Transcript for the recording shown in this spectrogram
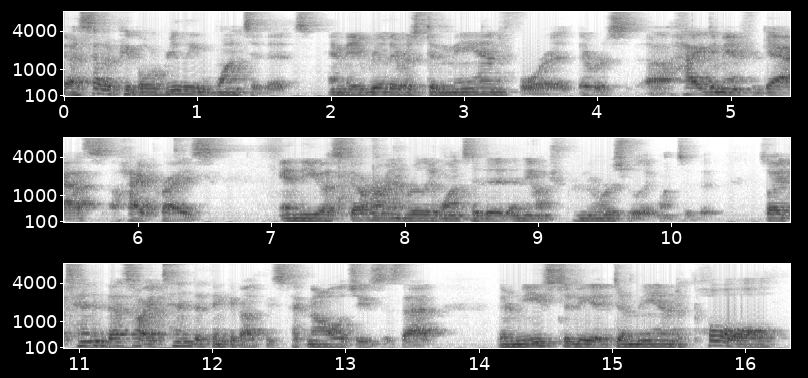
a set of people really wanted it, and they really there was demand for it. There was uh, high demand for gas, a high price, and the U.S. government really wanted it, and the entrepreneurs really wanted it. So I tend that's how I tend to think about these technologies is that there needs to be a demand pull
